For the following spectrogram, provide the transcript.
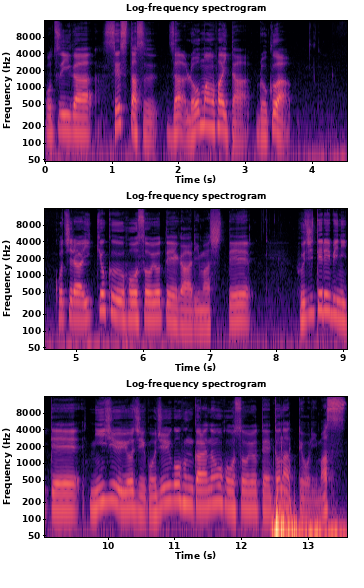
お次がセスタス・ザ・ローマンファイター6話。こちら1曲放送予定がありましてフジテレビにて24時55分からの放送予定となっております。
